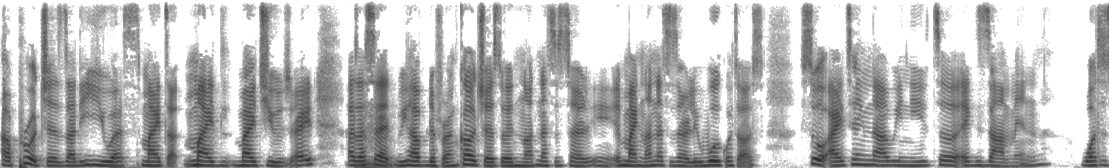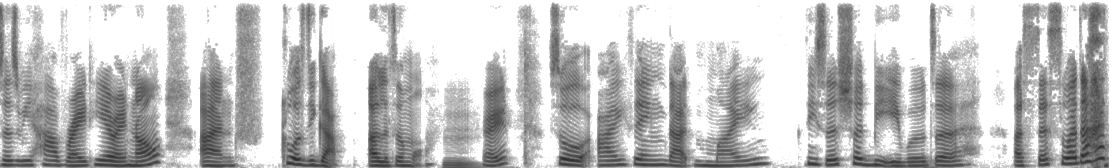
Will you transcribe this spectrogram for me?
approaches that the US might might might use, right? As I said, we have different cultures, so it not necessarily it might not necessarily work with us. So I think that we need to examine what it is we have right here, right now, and f- close the gap a little more, Mm. right? So I think that my thesis should be able to assist with that.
